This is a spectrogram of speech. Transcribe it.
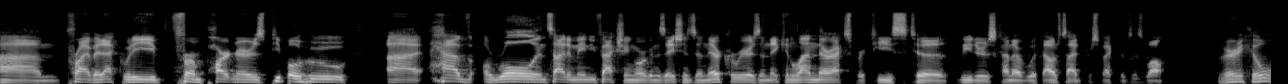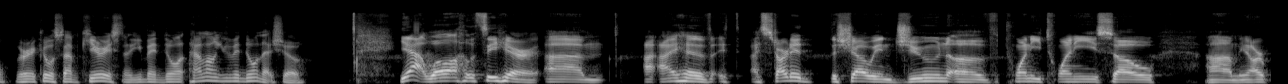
um, private equity firm partners, people who uh, have a role inside of manufacturing organizations in their careers, and they can lend their expertise to leaders, kind of with outside perspectives as well. Very cool, very cool. So I'm curious. Now you've been doing how long have you been doing that show? Yeah, well, let's see here. Um, I, I have it, I started the show in June of 2020, so um, you know, our,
